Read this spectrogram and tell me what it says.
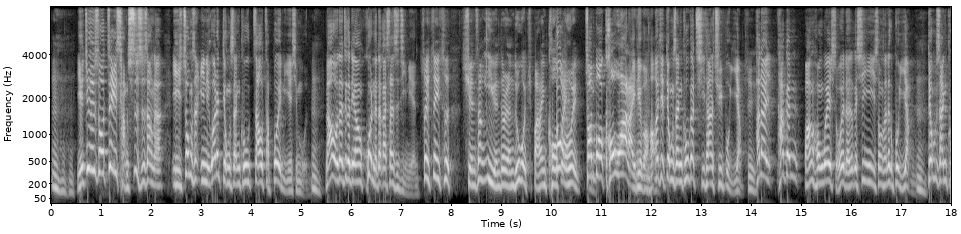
嗯嗯嗯。也就是说这一场事实上呢，以中山因为我在中山区招十八年的新闻，嗯，然后我在这个地方混了大概三十几年，所以这一次选上议员的人，如果把他抠到会传播抠挖来对不？而且中山区跟其他的区不一样，他在他跟王宏威所谓的这个信义松山那个不一样，中山区。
